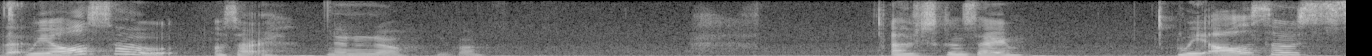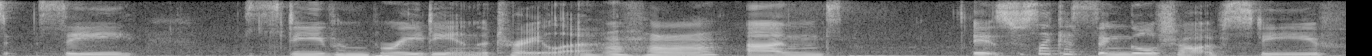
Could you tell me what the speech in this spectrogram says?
the, we also. Oh, sorry. no, no, no. You go on. I was just gonna say, we also s- see Steve and Brady in the trailer, Mm-hmm. and it's just like a single shot of Steve,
